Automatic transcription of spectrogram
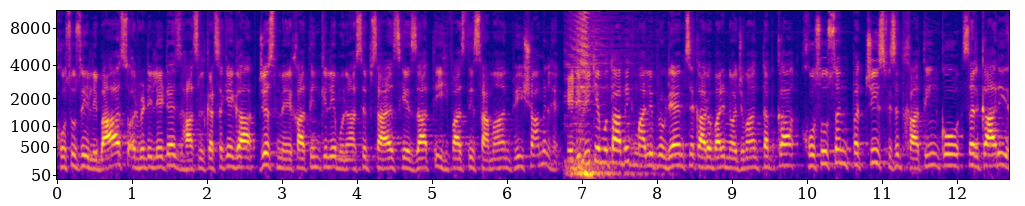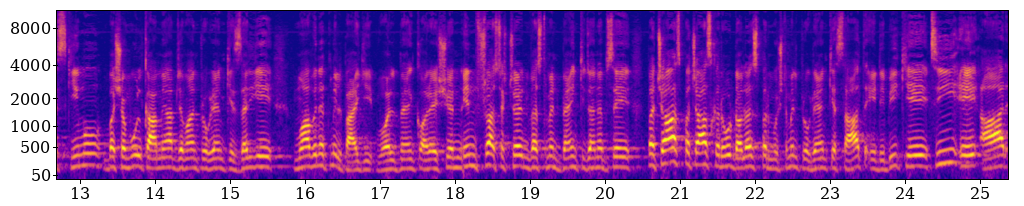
खसूसी लिबास और वेंटिलेटर्स हासिल कर सकेगा, जिसमें खातन के लिए मुनासिब साइज़ के जाती हिफाजती सामान भी शामिल है। एडीबी के मुताबिक माली प्रोग्राम से कारोबारी नौजवान तबका खसूस पच्चीस फ़ीसद खातन को सरकारी स्कीमों, बशमूल कामयाब जवान प्रोग्राम के ज़रिए मुआवनत मिल पाएगी। वर्ल्ड बैंक और एशियन इंफ्रास्ट्रक्चर इन्वेस्टमेंट बैंक की जानब से 50-50 करोड़ डॉलर्स पर मुश्तमिल प्रोग्राम के साथ एडीबी के C A R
